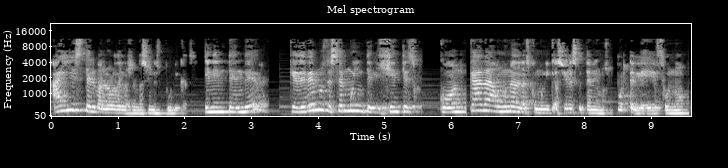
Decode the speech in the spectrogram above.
ahí está el valor de las relaciones públicas, en entender que debemos de ser muy inteligentes con cada una de las comunicaciones que tenemos por teléfono,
